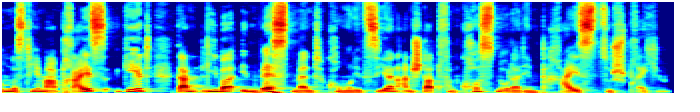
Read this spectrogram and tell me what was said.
um das Thema Preis geht, dann lieber Investment kommunizieren, anstatt von Kosten oder dem Preis zu sprechen.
